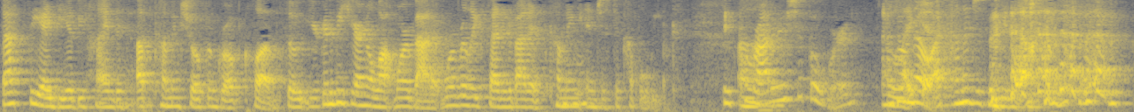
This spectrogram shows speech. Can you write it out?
that's the idea behind this upcoming Show Up and Grow Up Club. So you're going to be hearing a lot more about it. We're really excited about it. It's coming mm-hmm. in just a couple weeks. is um, camaraderie ship a word? I don't like know. it. I kind of just made it up.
